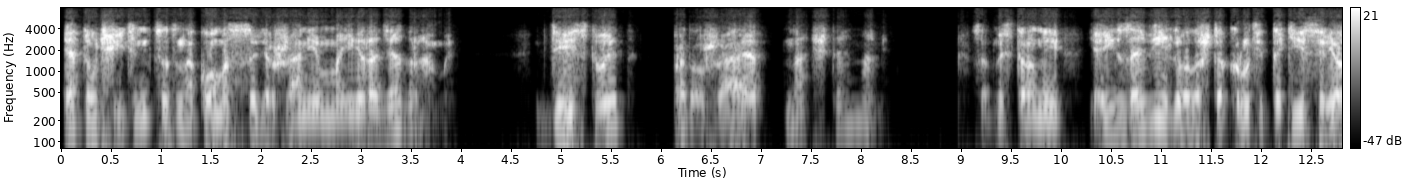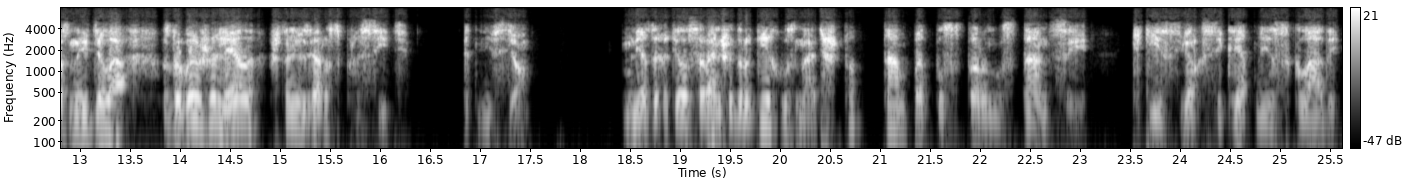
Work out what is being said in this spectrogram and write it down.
Эта учительница знакома с содержанием моей радиограммы. Действует, продолжает начатое нами. С одной стороны, я и завидовала, что крутит такие серьезные дела, с другой жалела, что нельзя расспросить. Это не все. Мне захотелось раньше других узнать, что там по ту сторону станции, какие сверхсекретные склады.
